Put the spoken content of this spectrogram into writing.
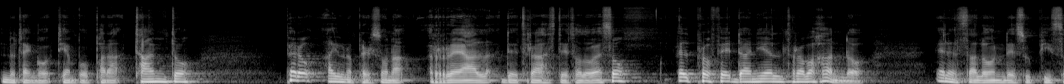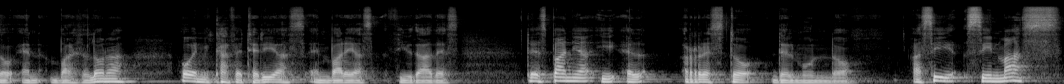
no tengo tiempo para tanto. Pero hay una persona real detrás de todo eso, el profe Daniel trabajando en el salón de su piso en Barcelona o en cafeterías en varias ciudades de España y el resto del mundo. Así, sin más,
